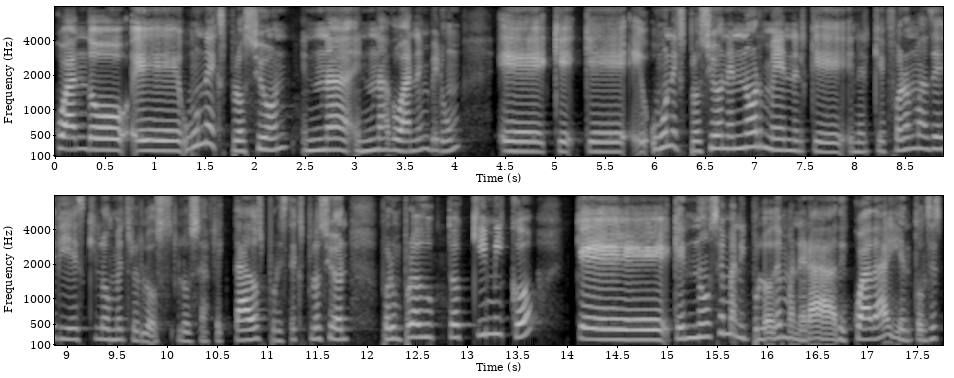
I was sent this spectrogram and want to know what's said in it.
cuando eh, hubo una explosión en una, en una aduana en Berum, eh, que, que eh, hubo una explosión enorme en el que, en el que fueron más de 10 kilómetros los, los afectados por esta explosión, por un producto químico que, que, no se manipuló de manera adecuada y entonces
